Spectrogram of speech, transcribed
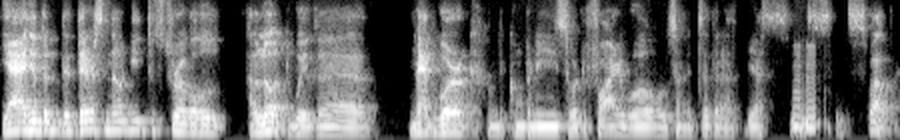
Yeah, you, there's no need to struggle a lot with uh, network on the companies or the firewalls and etc. Yes, it's, it's, well,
